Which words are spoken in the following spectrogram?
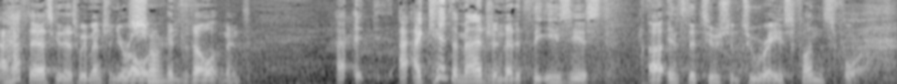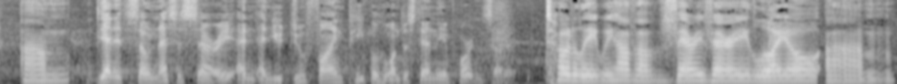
I have to ask you this. We mentioned your role Sure. in, in development. I, I, I can't imagine that it's the easiest uh, institution to raise funds for. Um, Yet it's so necessary, and, and you do find people who understand the importance of it. Totally, we have a very very loyal. Um,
